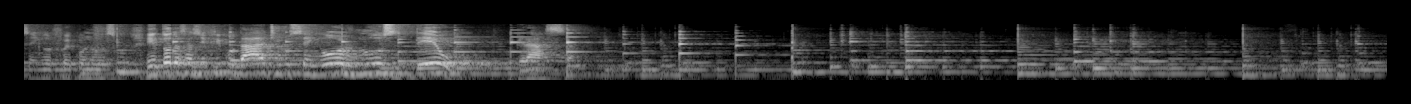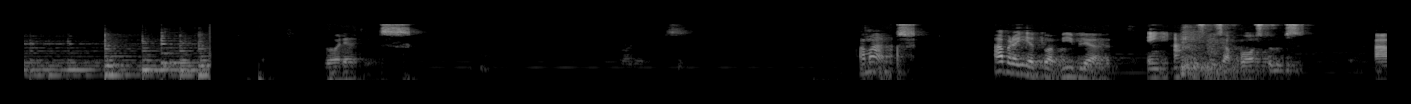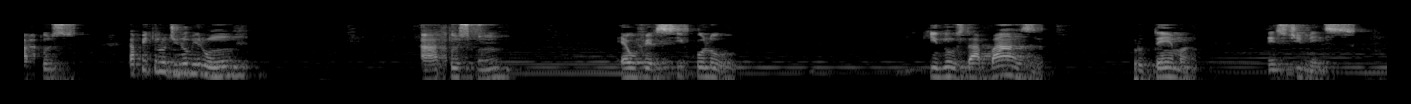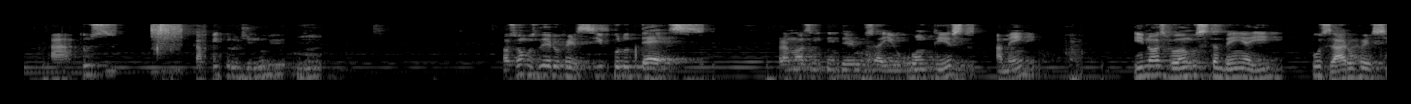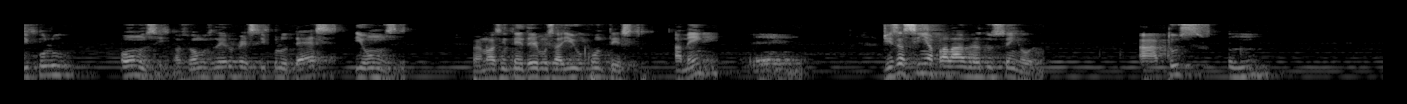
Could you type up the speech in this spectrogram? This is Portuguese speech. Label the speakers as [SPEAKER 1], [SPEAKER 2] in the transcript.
[SPEAKER 1] Senhor foi conosco. Em todas as dificuldades, o Senhor nos deu graça. Glória a Deus. Amados, abra aí a tua Bíblia em Atos dos Apóstolos, Atos, capítulo de número 1. Atos 1 é o versículo que nos dá base para o tema deste mês. Atos, capítulo de número 1. Nós vamos ler o versículo 10 para nós entendermos aí o contexto. Amém? E nós vamos também aí usar o versículo 11. Nós vamos ler o versículo 10 e 11 para nós entendermos aí o contexto. Amém? Diz assim a palavra do Senhor. Atos 1,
